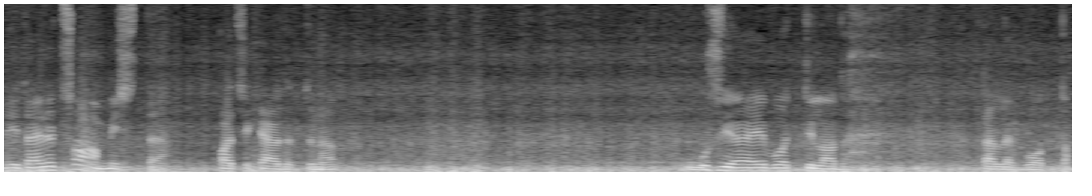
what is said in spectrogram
niitä ei nyt saa mistään, paitsi käytettynä. Uusia ei voi tilata tälle vuotta.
